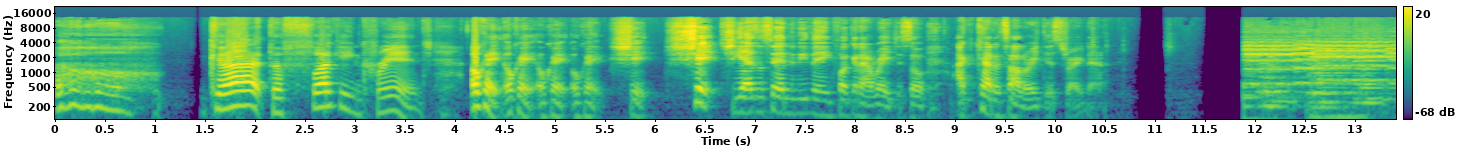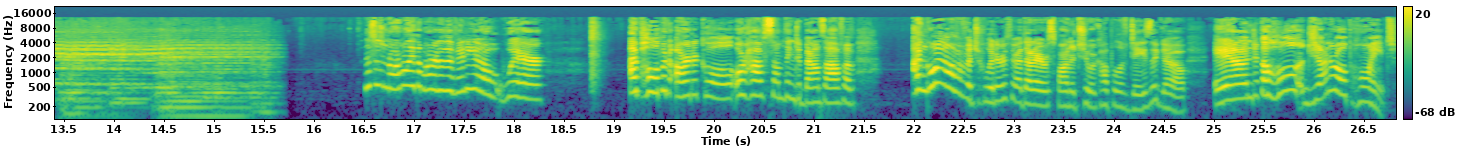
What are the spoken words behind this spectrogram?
Oh god, the fucking cringe. Okay, okay, okay, okay. Shit. Shit. She hasn't said anything fucking outrageous, so I can kind of tolerate this right now. This is normally the part of the video where I pull up an article or have something to bounce off of. I'm going off of a Twitter thread that I responded to a couple of days ago, and the whole general point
